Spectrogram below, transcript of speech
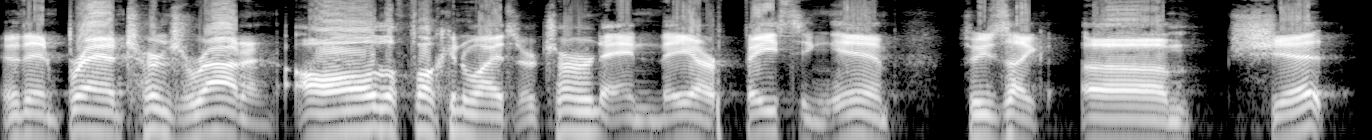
And then Bran turns around, and all the fucking whites are turned, and they are facing him. So he's like, um, shit.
